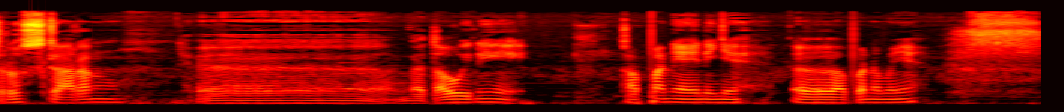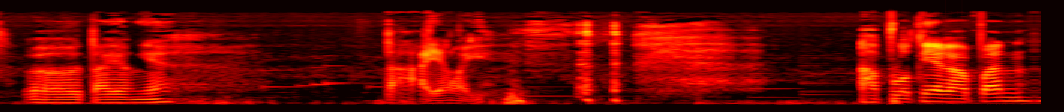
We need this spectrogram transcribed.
Terus sekarang eh, nggak tahu ini kapan ya ininya uh, apa namanya? Uh, tayangnya. Tayang lagi. Uploadnya kapan?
